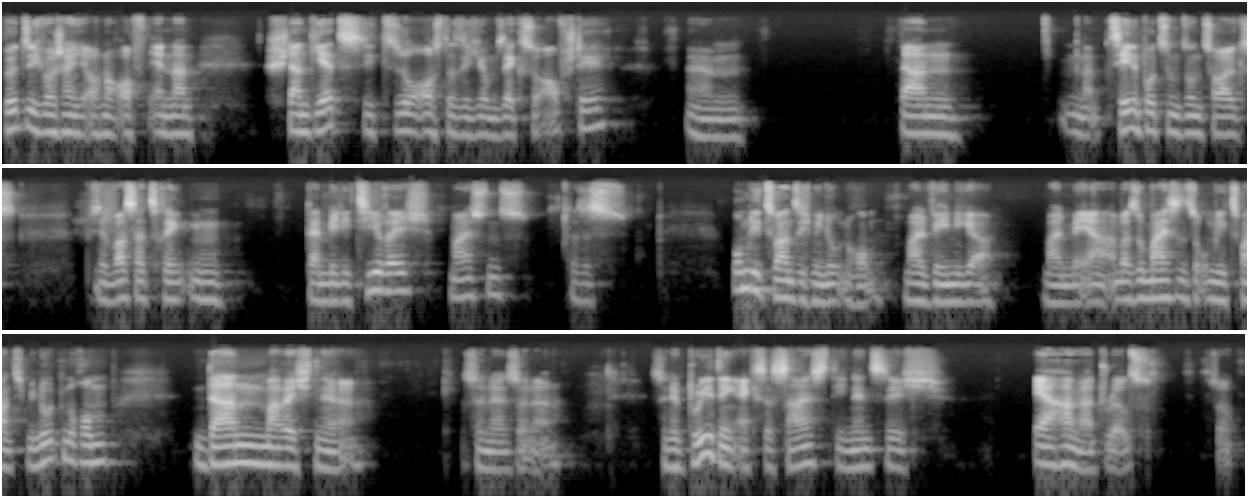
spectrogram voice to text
wird sich wahrscheinlich auch noch oft ändern. Stand jetzt sieht es so aus, dass ich um 6 Uhr aufstehe. Ähm, dann na, Zähne putzen und so ein Zeugs, bisschen Wasser trinken, dann meditiere ich meistens. Das ist um die 20 Minuten rum, mal weniger, mal mehr, aber so meistens so um die 20 Minuten rum. Dann mache ich eine so eine, so eine, so eine Breathing Exercise, die nennt sich Air Hunger Drills. So,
